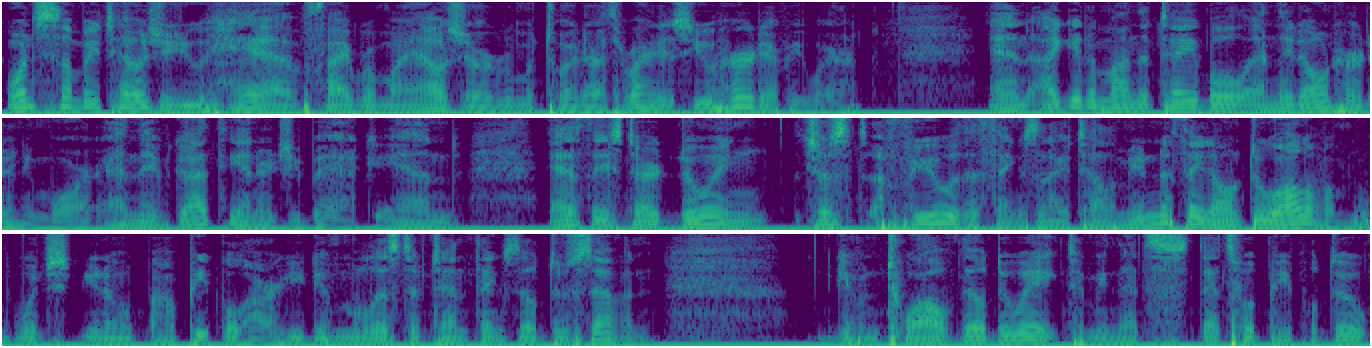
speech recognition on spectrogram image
Once somebody tells you you have fibromyalgia or rheumatoid arthritis, you hurt everywhere. And I get them on the table and they don't hurt anymore and they've got the energy back. And as they start doing just a few of the things that I tell them even if they don't do all of them which you know how people are. You give them a list of 10 things they'll do 7 give them 12 they'll do 8 I mean that's that's what people do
